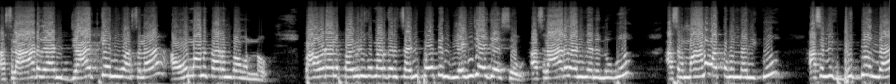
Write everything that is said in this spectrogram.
అసలు ఆడదాని జాతికే నువ్వు అసలు అవమానకరంగా ఉన్నావు. పావడాల పవిత్ర కుమార్ గారు చనిపోతే నువ్వు ఎంజాయ్ చేసావు. అసలు ఆడదాని మీద నువ్వు? అసలు మానవత్వం ఉందా నీకు? అసలు నీకు బుద్ధి ఉందా?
